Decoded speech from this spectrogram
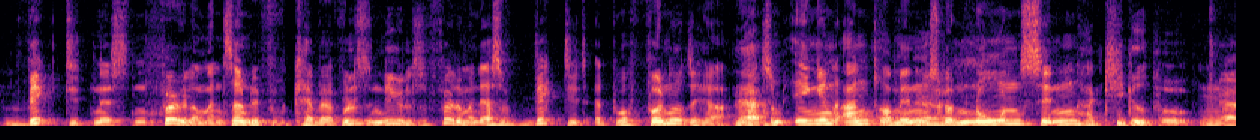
vigtigt næsten, føler man, selvom det kan være fuldstændig ligegyldigt, så føler man, det er så vigtigt, at du har fundet det her, Ja. ja. som ingen andre mennesker ja. nogensinde har kigget på. ja.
